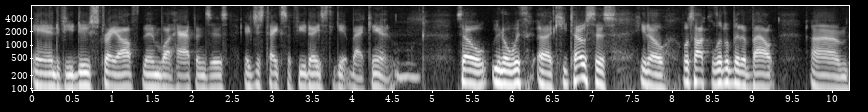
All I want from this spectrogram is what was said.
And if you do stray off, then what happens is it just takes a few days to get back in. So, you know, with uh, ketosis, you know, we'll talk a little bit about. Um,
